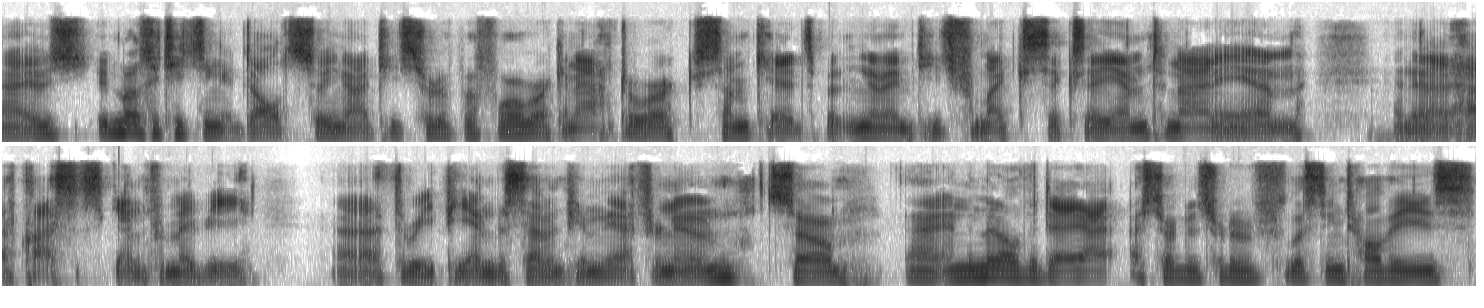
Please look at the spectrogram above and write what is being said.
Uh, it was mostly teaching adults. So you know, I teach sort of before work and after work. Some kids, but you know, maybe teach from like 6 a.m. to 9 a.m. And then I'd have classes again for maybe uh, 3 p.m. to 7 p.m. in the afternoon. So uh, in the middle of the day, I, I, started sort of listening to all these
